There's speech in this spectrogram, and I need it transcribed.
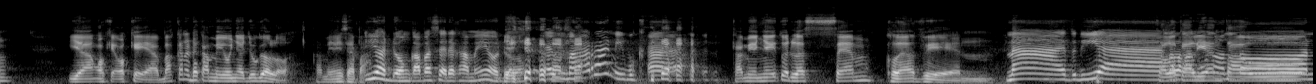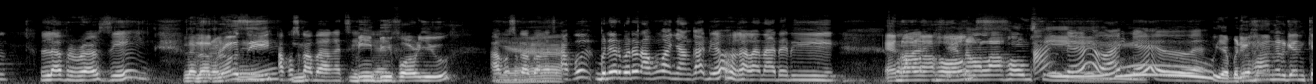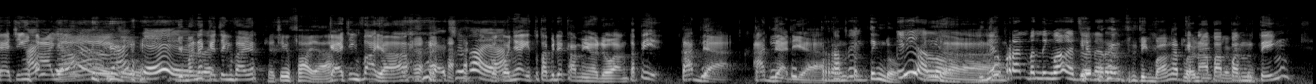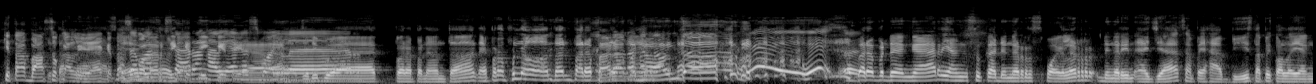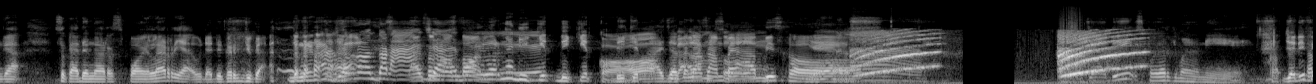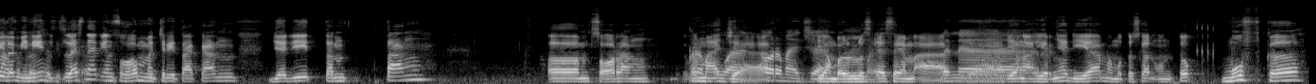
yang oke-oke ya. Bahkan ada cameo-nya juga loh. Kamenya siapa? Iya dong, kapan sih ada cameo dong. Ewi Maharani bukan. Cameo-nya itu adalah Sam Clavin. Nah, itu dia. Kalau kalian nonton Love Rosie, Love Rosie. aku suka banget sih Me dia. Before You. Aku Yeah. suka banget. sih. Aku bener-bener aku nggak nyangka dia bakalan ada di Enola Holmes. Enola Holmes I sih. know, I know. Ya The bener. Hunger Games Catching I Fire. know, I know. Gimana Catching Fire? Catching Fire. Catching Fire. Civa ya. Pokoknya itu tapi dia cameo doang. Tapi ada, ada itu dia. peran penting dong. Iya loh. Iya. Dia peran penting banget Dia sebenarnya. peran penting banget loh. Kenapa film itu. penting? Kita masuk Kita kali ya. Kita spoiler dikit-dikit kali ya ya. spoiler. Jadi buat para penonton, eh para penonton, para Para penonton. Hey, hey. para pendengar yang suka denger spoiler dengerin aja sampai habis tapi kalau yang nggak suka denger spoiler ya udah dengerin juga Dengerin Langsung aja. nonton aja. Langsung nonton. Spoilernya dikit-dikit kok. Dikit aja, tenang sampai habis kok. Yes. Jadi spoiler gimana nih Jadi Kita film ini Last. Night in Soho menceritakan jadi tentang em, seorang remaja, Oh, remaja. yang baru lulus SMA, Benar. yang akhirnya dia memutuskan untuk move ke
